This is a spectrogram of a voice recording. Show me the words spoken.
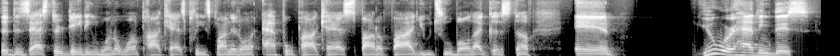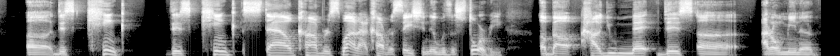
the Disaster Dating 101 podcast. Please find it on Apple Podcasts, Spotify, YouTube, all that good stuff. And you were having this uh this kink this kink style conversation well not conversation it was a story about how you met this uh i don't mean to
